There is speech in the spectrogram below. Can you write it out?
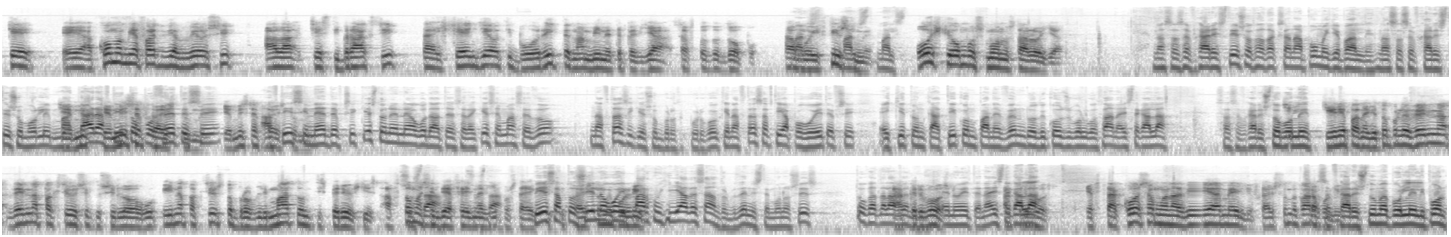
και ε, ακόμα μια φορά τη διαβίωση, αλλά και στην πράξη τα εχέγγυα ότι μπορείτε να μείνετε παιδιά σε αυτόν τον τόπο. Θα μάλιστα, βοηθήσουμε. Μάλιστα, μάλιστα. Όχι όμως μόνο στα λόγια. Να σας ευχαριστήσω, θα τα ξαναπούμε και πάλι. Να σας ευχαριστήσω πολύ. Και Μακάρι αυτή η τοποθέτηση, αυτή η συνέντευξη και στον 984 και σε εμάς εδώ να φτάσει και στον Πρωθυπουργό και να φτάσει αυτή η απογοήτευση εκεί των κατοίκων που ανεβαίνουν το δικό τους Γολγοθά. Να είστε καλά. Σας ευχαριστώ πολύ. Κύριε Παναγιώτοπουλε, δεν είναι, δεν είναι απαξίωση του Συλλόγου, είναι απαξίωση των προβλημάτων της περιοχής. Αυτό μας ενδιαφέρει σωστά. να βγει προς τα έξω. Πίσω από το Σύλλογο πολύ. υπάρχουν χιλιάδες άνθρωποι. Δεν είστε μόνο εσείς. Το καταλαβαίνω. Ακριβώς. Εννοείται. Να είστε Ακριβώς. καλά. 700 μοναδία μέλη. Ευχαριστούμε πάρα Σας πολύ. Ευχαριστούμε πολύ. Λοιπόν,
